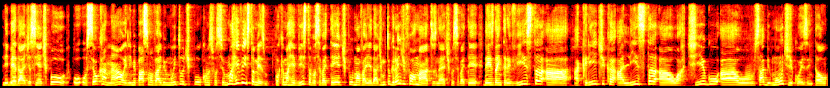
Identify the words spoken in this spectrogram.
liberdade, assim, é tipo, o, o seu canal, ele me passa uma vibe muito, tipo, como se fosse uma revista mesmo. Porque uma revista você vai ter, tipo, uma variedade muito grande de formatos, né? Tipo, você vai ter desde a entrevista, a, a crítica, a lista, ao ao artigo, ao, sabe, um monte de coisa. Então,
